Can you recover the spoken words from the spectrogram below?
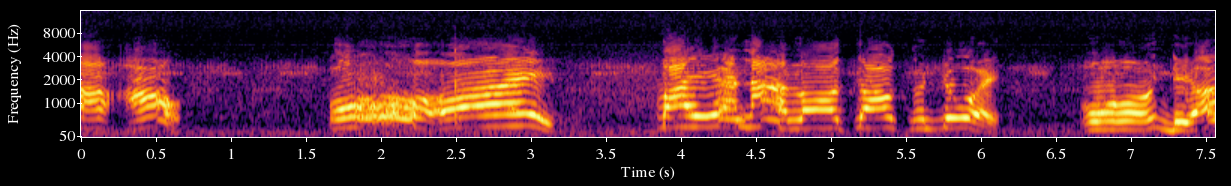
อ้าวอ้าวโอ้ยไปอะหน้ารอจอกกันด้วยโอ้ยเดี๋ยว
